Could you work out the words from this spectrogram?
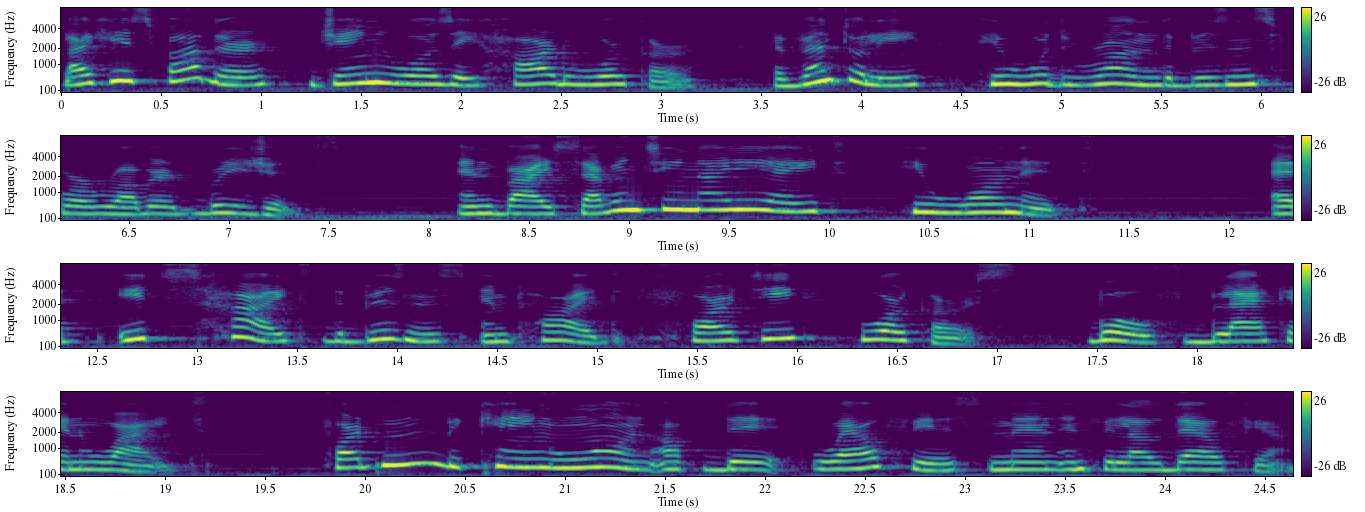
Like his father, Jamie was a hard worker. Eventually, he would run the business for Robert Bridges and by 1798 he won it. At its height, the business employed 40 workers, both black and white. Forten became one of the wealthiest men in Philadelphia.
